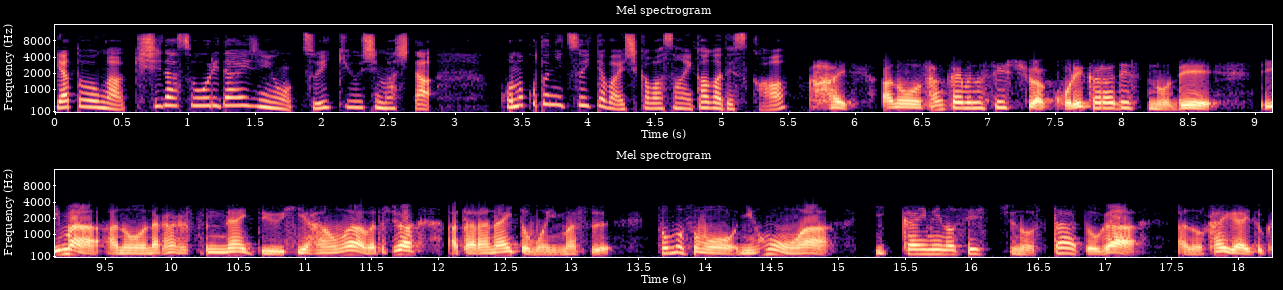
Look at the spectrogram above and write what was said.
野党が岸田総理大臣を追及しました。このことについては石川さんいかがですか？はい、あの3回目の接種はこれからですので。今あの、なかなか進んでないという批判は私は当たらないと思います。そもそも日本は1回目の接種のスタートがあの海外と比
